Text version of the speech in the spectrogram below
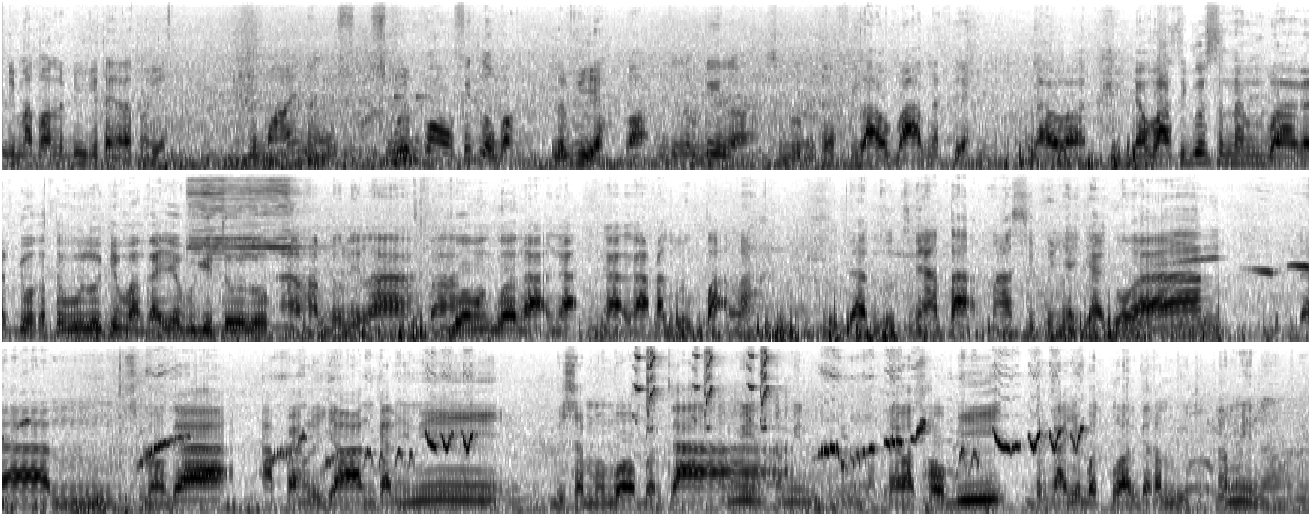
lima tahun lebih kita nggak ketemu ya. lumayan ya sebelum covid loh bang Lebih ya. Lebih lah sebelum covid Lama banget ya. Banget. Yang pasti gue seneng banget gue ketemu lu Ki makanya begitu lu. Alhamdulillah bang gua gua nggak nggak nggak akan lupa lah. Dan lu ternyata masih punya jagoan. Dan semoga apa yang lu jalankan ini bisa membawa berkah. Amin amin amin lewat hobi berkahnya buat keluarga kan begitu Ki. amin amin.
